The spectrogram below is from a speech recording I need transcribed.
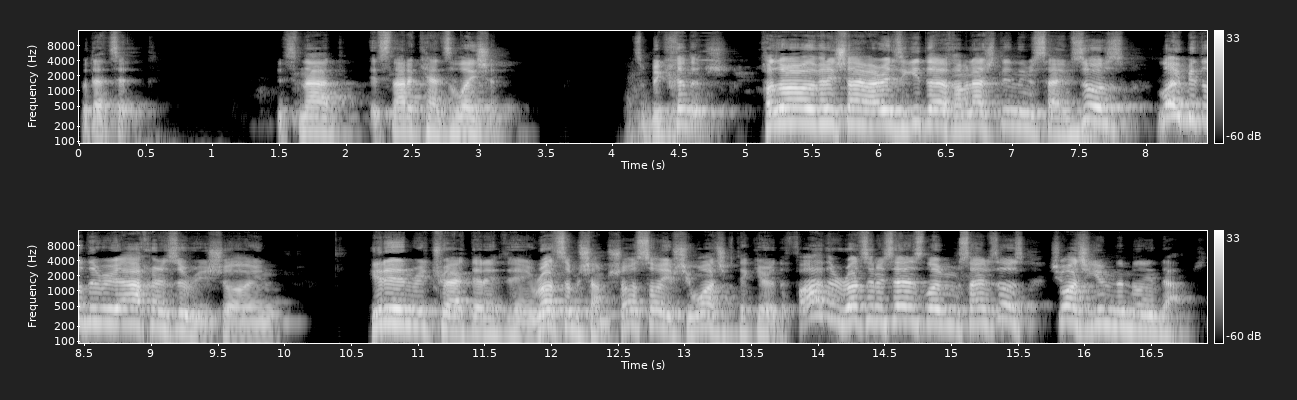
But that's it. It's not. It's not a cancellation. It's a big chiddush. He didn't retract anything. If she wants, she can take care of the father. She wants, to give him the million dollars.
